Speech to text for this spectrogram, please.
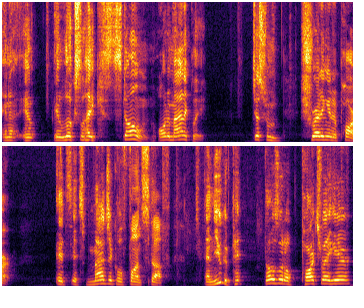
and it it, looks like stone automatically, just from shredding it apart. It's it's magical fun stuff, and you could paint those little parts right here.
